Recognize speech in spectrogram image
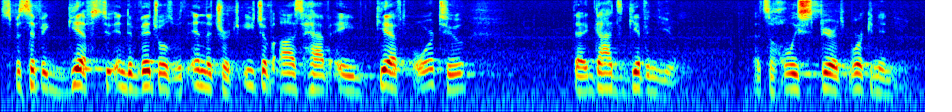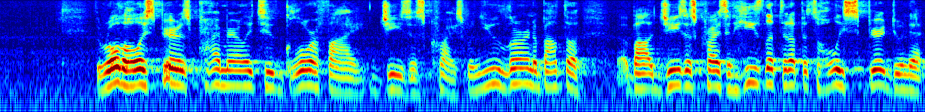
specific gifts to individuals within the church. Each of us have a gift or two that God's given you. That's the Holy Spirit working in you. The role of the Holy Spirit is primarily to glorify Jesus Christ. When you learn about, the, about Jesus Christ and He's lifted up, it's the Holy Spirit doing that.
